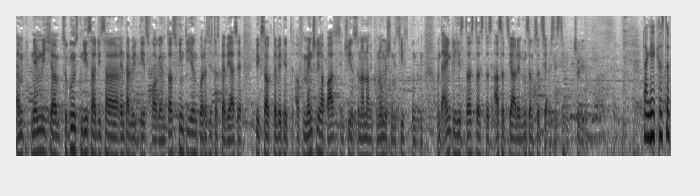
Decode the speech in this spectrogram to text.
ähm, nämlich ähm, zugunsten dieser, dieser Rentabilitätsfrage. Und das finde ich irgendwo, das ist das Perverse. Wie gesagt, da wird nicht auf menschlicher Basis entschieden, sondern nach ökonomischen Gesichtspunkten. Und eigentlich ist das das, das Asoziale in unserem Sozialsystem. Entschuldigung. Danke, Christoph.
